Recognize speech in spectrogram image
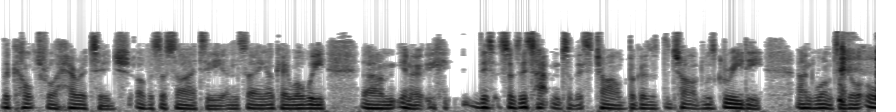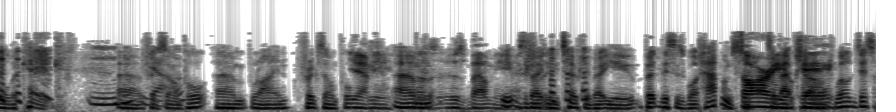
the cultural heritage of a society and saying, okay, well, we, um, you know, this, so this happened to this child because the child was greedy and wanted all, all the cake. Mhm, Uh, for yeah. example, um, Ryan, for example. Yeah, me. Um, it, was, it was about me. It was about you, totally about you. But this is what happened to- sorry, to, that okay? child. Well, just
